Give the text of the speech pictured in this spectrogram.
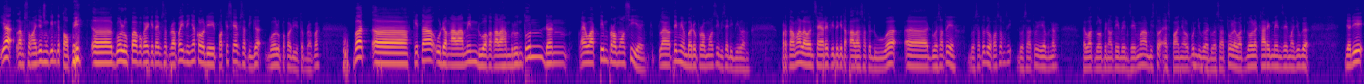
Ya, langsung aja mungkin ke topik. Eh gue lupa pokoknya kita episode berapa. Intinya kalau di podcast kayak episode 3, gue lupa kalau di YouTube berapa. But eh kita udah ngalamin dua kekalahan beruntun dan lewat tim promosi ya. Lewat tim yang baru promosi bisa dibilang. Pertama lawan Sheriff itu kita kalah 1-2 eh 2-1 ya. 2-1 2-0 sih. 2-1 iya bener Lewat gol penalti Benzema, habis itu Espanyol pun juga 2-1 lewat gol Karim Benzema juga. Jadi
